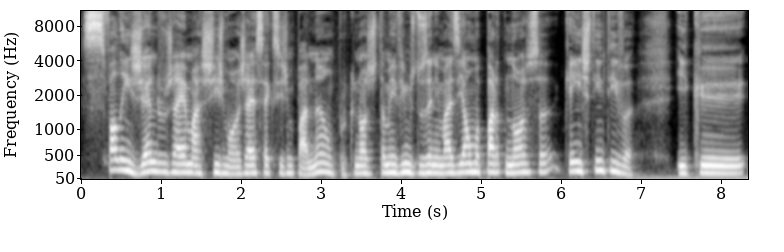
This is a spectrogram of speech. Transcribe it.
Se fala em género já é machismo ou já é sexismo. Pá, não, porque nós também vimos dos animais e há uma parte nossa que é instintiva e que,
